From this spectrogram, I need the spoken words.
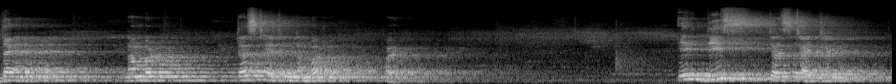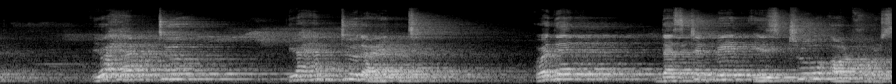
Then number test item number 5 in this test item you have to you have to write whether the statement is true or false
